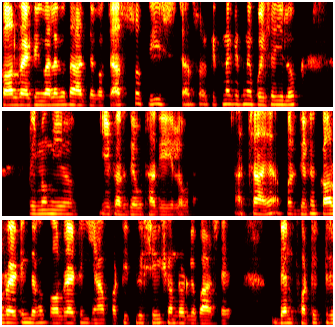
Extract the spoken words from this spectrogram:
कॉल राइटिंग वाले को तो आज देखो, चार सौ तीस, चार सौ कितने कितने पैसे ये लोग प्रीमियम ये ये कर दिया, उठा दिया ये लोग ने। अच्छा है, पर देखे कॉल राइटिंग देखो कॉल राइटिंग यहाँ फोर्टी थ्री सिक्स हंड्रेड के पास है then forty three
